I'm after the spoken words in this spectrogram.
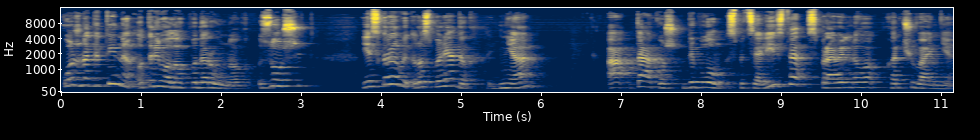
Кожна дитина отримала в подарунок зошит, яскравий розпорядок дня, а також диплом спеціаліста з правильного харчування.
